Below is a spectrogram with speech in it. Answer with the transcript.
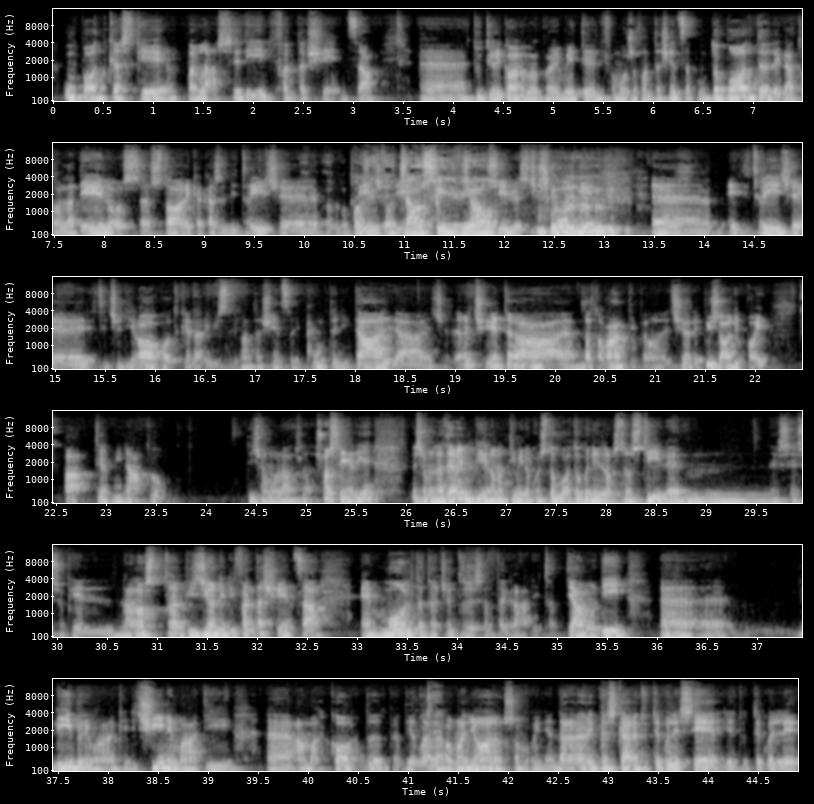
un podcast che parlasse di fantascienza. Eh, tutti ricordano probabilmente il famoso fantascienza.pod legato alla Delos, storica casa editrice, A produttrice proposito, di- ciao Silvio. Ciao Silvio, se ci ascolti. eh, editrice, editrice di Robot, che è la rivista di fantascienza di punta in Italia, eccetera, eccetera. È andato avanti per una decina di episodi, poi ha terminato diciamo, la, la sua serie. Noi siamo andati a riempire un attimino questo vuoto con il nostro stile, mh, nel senso che la nostra visione di fantascienza è molto a 360 gradi. Trattiamo di, eh, libri, ma anche di cinema, di eh, Amarcord, per dirla alla Sì. romagnola, insomma, quindi andare a ripescare tutte quelle serie, tutti quegli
